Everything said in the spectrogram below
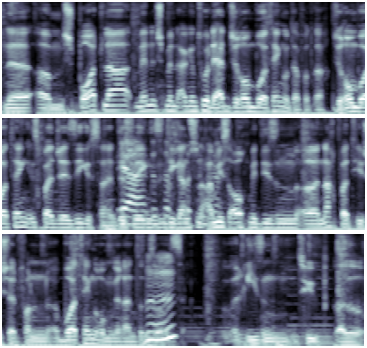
eine ähm, Sportler-Management-Agentur. Der hat Jerome Boateng unter Vertrag. Jerome Boateng ist bei Jay-Z gesigned. Ja, Deswegen das sind die ganzen Amis auch mit diesem äh, Nachbar-T-Shirt von Boateng rumgerannt und so. Mhm. Das ein Riesentyp. Also,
